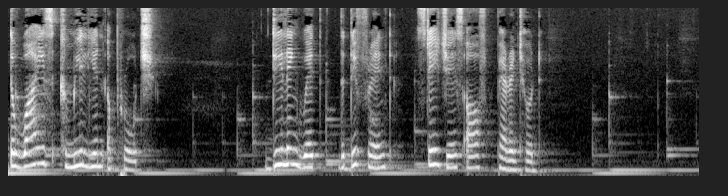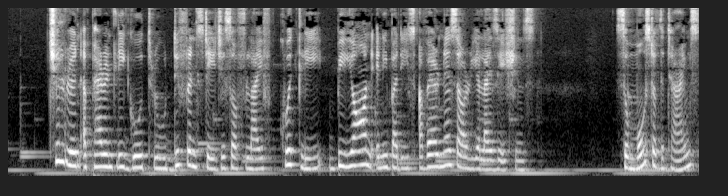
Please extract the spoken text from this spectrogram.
the wise chameleon approach, dealing with the different stages of parenthood. Children apparently go through different stages of life quickly beyond anybody's awareness or realizations. So, most of the times,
